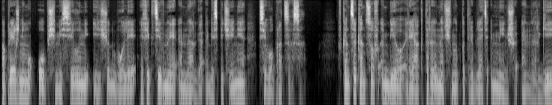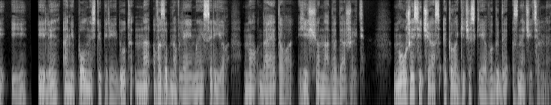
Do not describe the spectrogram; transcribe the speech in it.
по-прежнему общими силами ищут более эффективные энергообеспечения всего процесса. В конце концов, биореакторы начнут потреблять меньше энергии и или они полностью перейдут на возобновляемое сырье, но до этого еще надо дожить. Но уже сейчас экологические выгоды значительны.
